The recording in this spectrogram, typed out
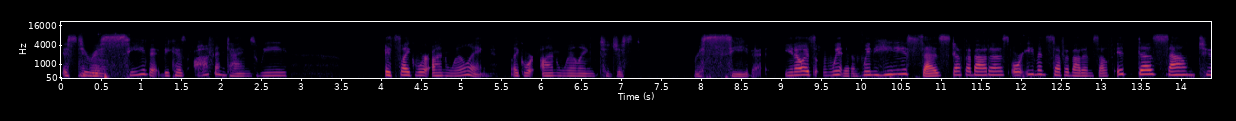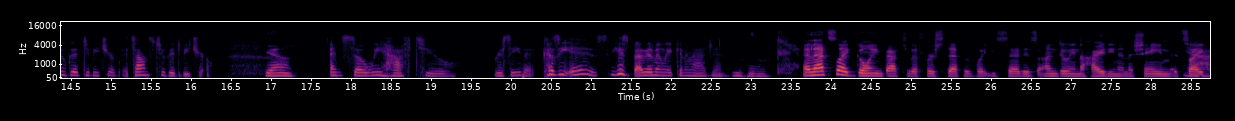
Is to mm-hmm. receive it because oftentimes we it's like we're unwilling. Like we're unwilling to just receive it you know, it's when yeah. when he says stuff about us or even stuff about himself, it does sound too good to be true. It sounds too good to be true. Yeah. And so we have to receive it because he is. He's better than we can imagine. Mm-hmm. And that's like going back to the first step of what you said is undoing the hiding and the shame. It's yeah. like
